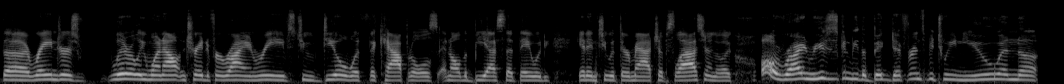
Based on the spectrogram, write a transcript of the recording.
the Rangers literally went out and traded for Ryan Reaves to deal with the Capitals and all the BS that they would get into with their matchups last year. And they're like, oh, Ryan Reaves is going to be the big difference between you and uh,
